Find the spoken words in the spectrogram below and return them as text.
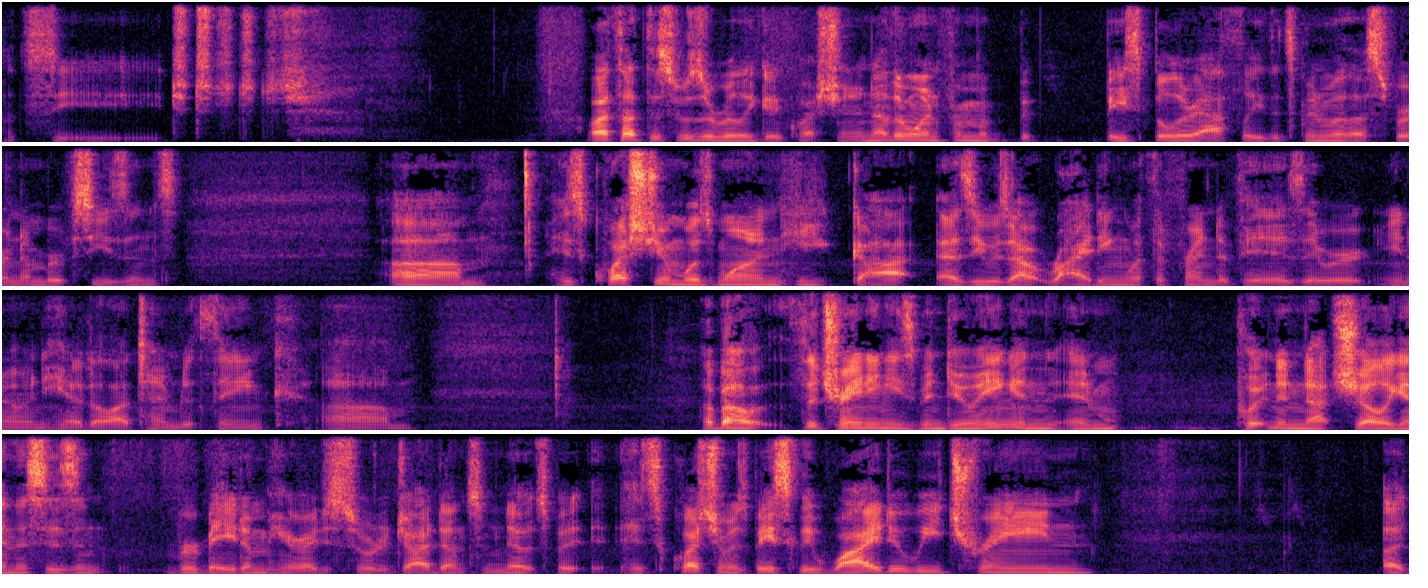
Let's see. Oh, I thought this was a really good question. Another one from a base builder athlete that's been with us for a number of seasons. Um, his question was one he got as he was out riding with a friend of his. They were, you know, and he had a lot of time to think um, about the training he's been doing and and put in a nutshell. Again, this isn't verbatim here. I just sort of jotted down some notes, but his question was basically, why do we train? A,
